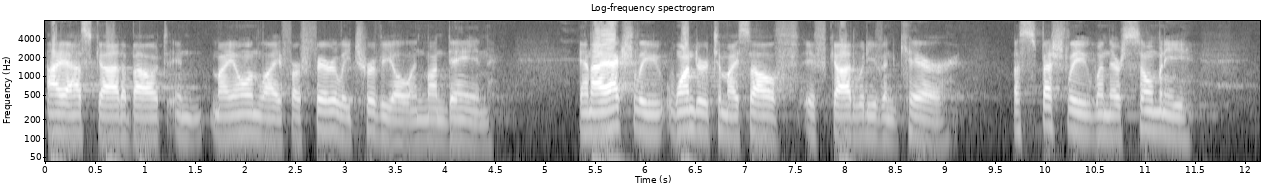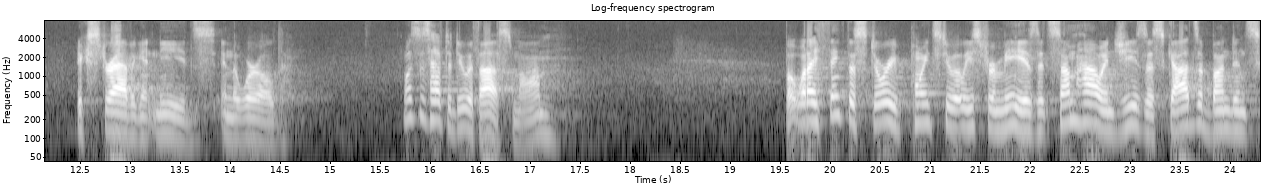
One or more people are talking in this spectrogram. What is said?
I ask God about in my own life are fairly trivial and mundane. And I actually wonder to myself if God would even care, especially when there's so many extravagant needs in the world. What does this have to do with us, Mom? But what I think the story points to, at least for me, is that somehow in Jesus, God's abundance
